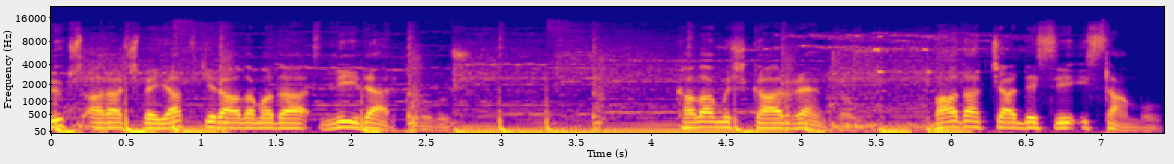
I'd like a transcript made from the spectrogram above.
lüks araç ve yat kiralamada lider kuruluş. Kalamış Car Rental, Bağdat Caddesi, İstanbul.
